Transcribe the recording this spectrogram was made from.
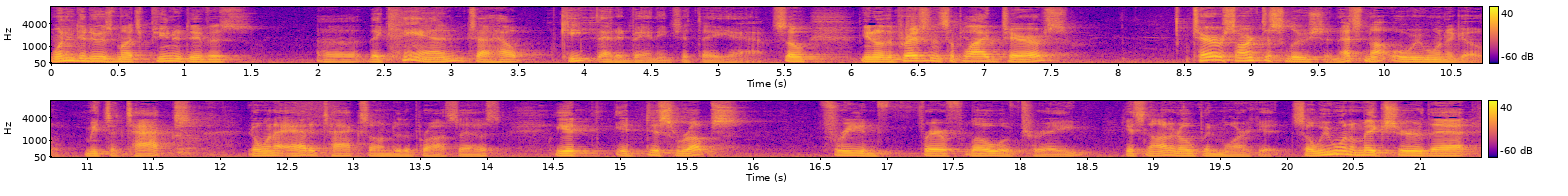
wanting to do as much punitive as uh, they can to help keep that advantage that they have. So, you know, the president's applied tariffs. Tariffs aren't the solution. That's not where we want to go. I mean, it's a tax. You don't want to add a tax onto the process. It, it disrupts free and fair flow of trade. It's not an open market. So we want to make sure that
